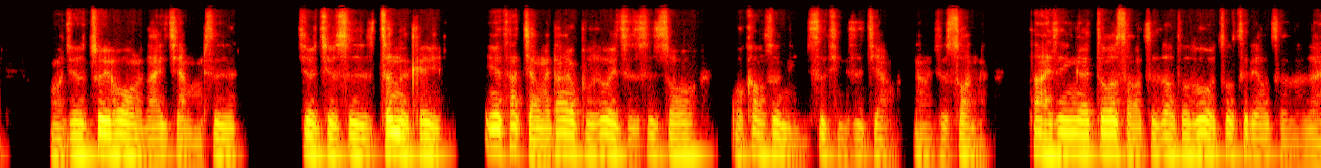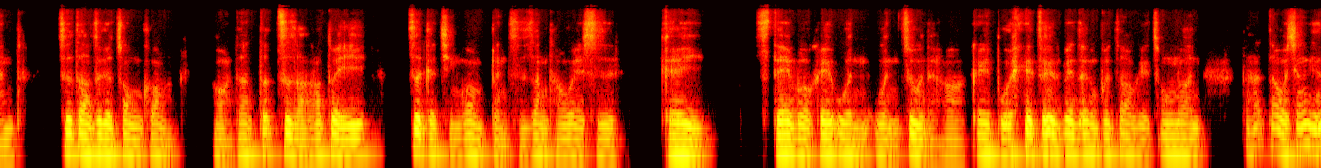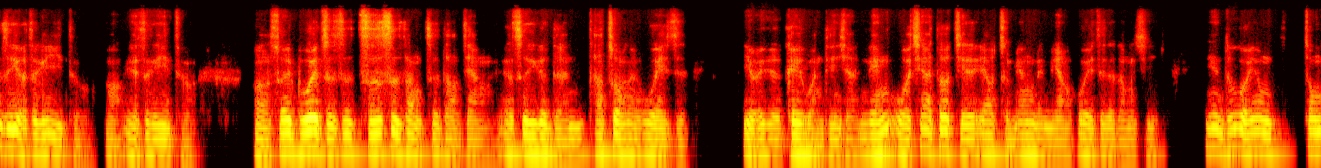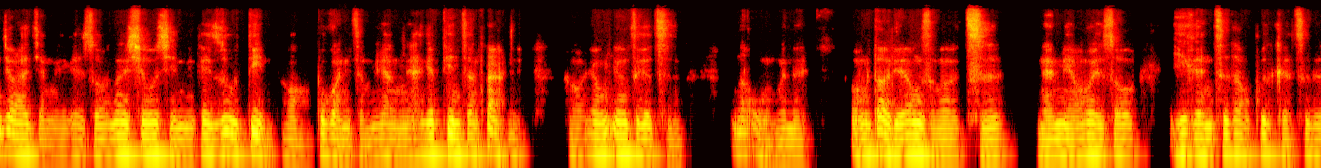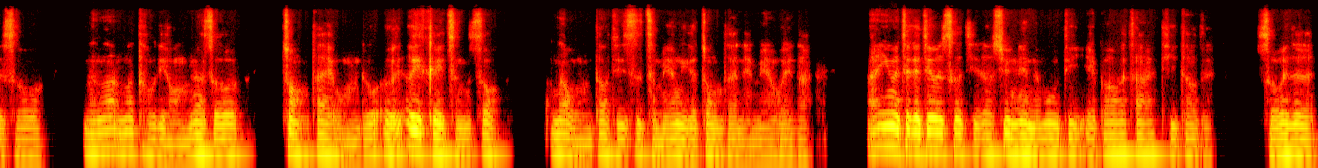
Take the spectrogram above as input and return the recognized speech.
哦，就是最后来讲是就就是真的可以，因为他讲的当然不会只是说我告诉你事情是这样，那就算了。他还是应该多少知道，说如果做治疗者的人知道这个状况，哦，他都至少他对于这个情况本质上他会是可以 stable 可以稳稳住的哈、哦，可以不会 这个被这个不知道给冲乱。但但我相信是有这个意图啊、哦，有这个意图啊、所以不会只是知识上知道这样，而是一个人他坐那个位置有一个可以稳定下。连我现在都觉得要怎么样来描绘这个东西。因为如果用宗教来讲，你可以说那个修行，你可以入定哦，不管你怎么样，你还可以定在那里哦。用用这个词，那我们呢？我们到底要用什么词来描绘说一个人知道不可知的时候，那那那到底我们那时候状态，我们都呃也可以承受？那我们到底是怎么样一个状态来描绘它？啊，因为这个就会涉及到训练的目的，也包括他提到的所谓的。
